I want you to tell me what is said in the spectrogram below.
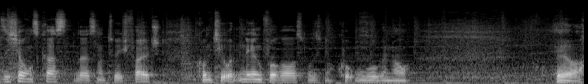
Sicherungskasten, das ist natürlich falsch. Kommt hier unten irgendwo raus, muss ich noch gucken, wo genau. Ja,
